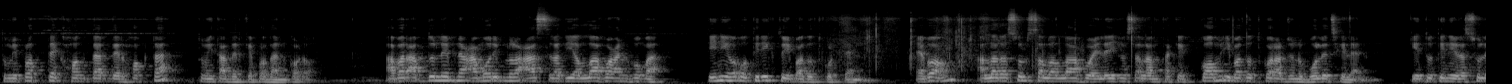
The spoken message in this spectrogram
তুমি প্রত্যেক হকদারদের হকটা তুমি তাদেরকে প্রদান করো। আবার আবদুল্লা ইবনা আমর ইবনুল আস রাদি আল্লাহ আনহুমা, তিনিও অতিরিক্ত ইবাদত করতেন এবং আল্লাহ রাসুল সাল্লাহ আলহিহাসাল্লাম তাকে কম ইবাদত করার জন্য বলেছিলেন। কিন্তু তিনি রাসুল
